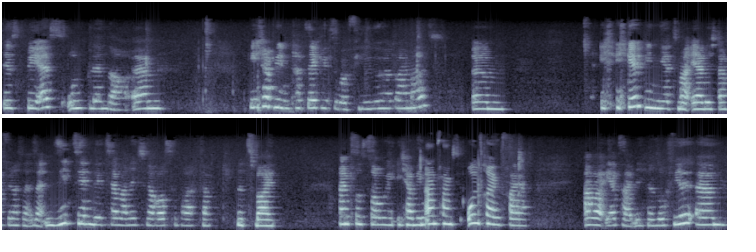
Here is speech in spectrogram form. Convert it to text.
ist BS und Blender. Ähm, ich habe ihn tatsächlich sogar viel gehört damals. Ähm, ich ich gebe Ihnen jetzt mal ehrlich dafür, dass er seit dem 17. Dezember nichts mehr rausgebracht hat. Eine 2. I'm so sorry. Ich habe ihn anfangs ultra gefeiert. Aber jetzt halt nicht mehr so viel. Ähm,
